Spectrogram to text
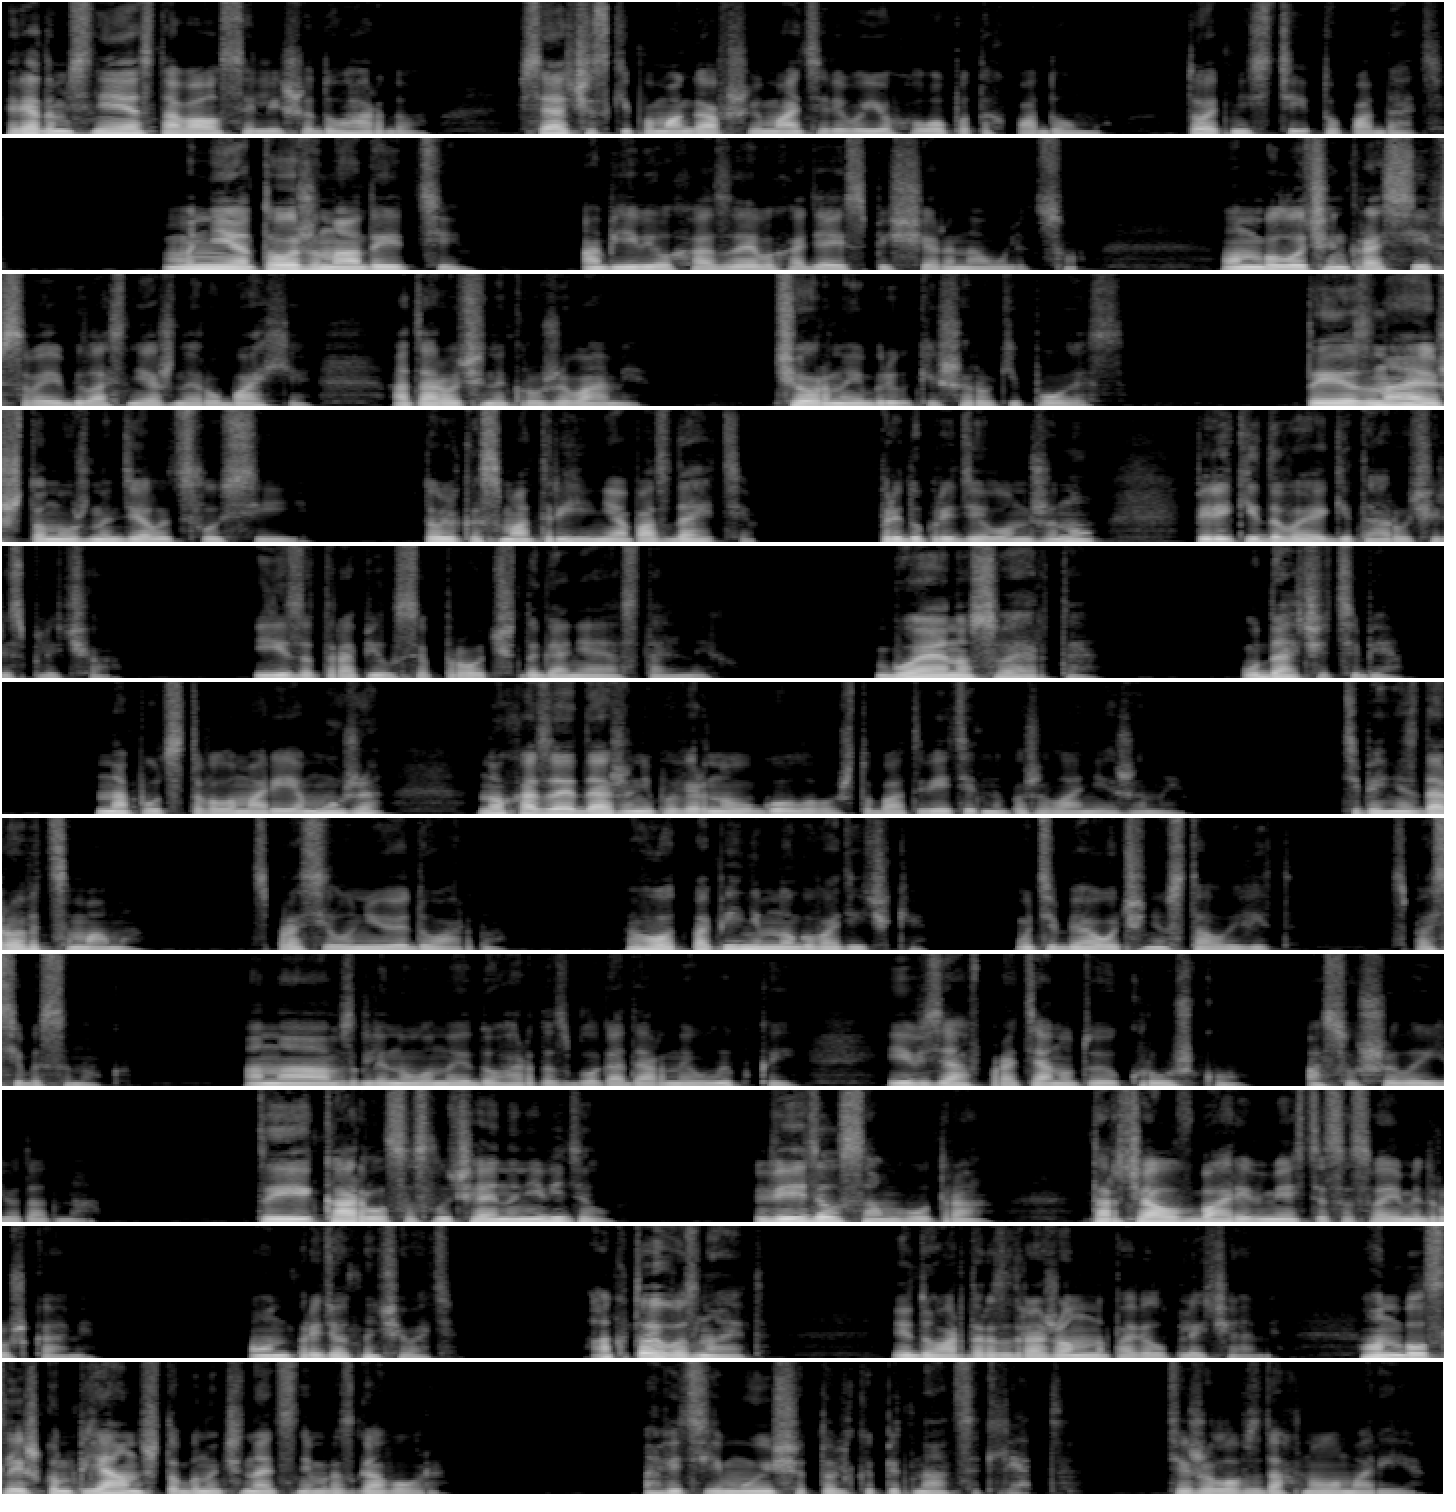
Рядом с ней оставался лишь Эдуардо, всячески помогавший матери в ее хлопотах по дому. То отнести, то подать. «Мне тоже надо идти», — объявил Хазе, выходя из пещеры на улицу. Он был очень красив в своей белоснежной рубахе, отороченной кружевами. Черные брюки, широкий пояс. «Ты знаешь, что нужно делать с Лусией. Только смотри, не опоздайте», — предупредил он жену, перекидывая гитару через плечо. И заторопился прочь, догоняя остальных. «Буэно суэрте! Удачи тебе!» — напутствовала Мария мужа, но Хозе даже не повернул голову, чтобы ответить на пожелание жены. «Тебе не здоровится, мама?» — спросил у нее Эдуарду. «Вот, попей немного водички. У тебя очень усталый вид. Спасибо, сынок». Она взглянула на Эдуарда с благодарной улыбкой и, взяв протянутую кружку, осушила ее до дна. «Ты Карлоса случайно не видел?» «Видел с самого утра. Торчал в баре вместе со своими дружками. Он придет ночевать?» «А кто его знает?» Эдуард раздраженно повел плечами. Он был слишком пьян, чтобы начинать с ним разговоры. А ведь ему еще только 15 лет. Тяжело вздохнула Мария.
